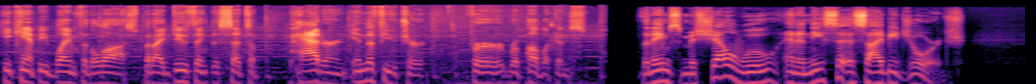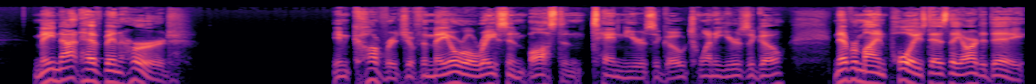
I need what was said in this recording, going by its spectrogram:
he can't be blamed for the loss. But I do think this sets a pattern in the future for Republicans. The names Michelle Wu and Annissa Essaibi George may not have been heard in coverage of the mayoral race in Boston 10 years ago, 20 years ago, never mind poised as they are today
